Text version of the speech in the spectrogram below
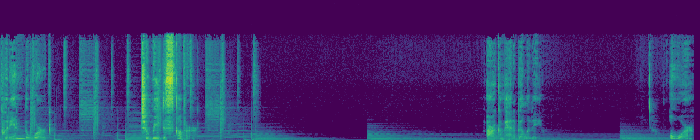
put in the work to rediscover. Our compatibility. Or,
